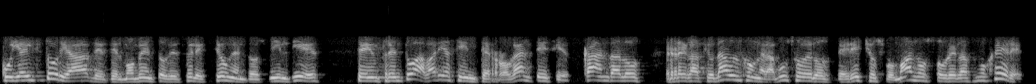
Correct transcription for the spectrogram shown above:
cuya historia, desde el momento de su elección en 2010, se enfrentó a varias interrogantes y escándalos relacionados con el abuso de los derechos humanos sobre las mujeres.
